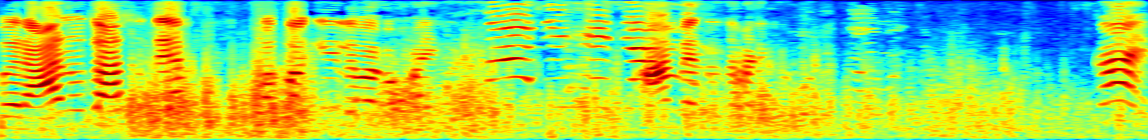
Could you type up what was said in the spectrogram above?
बरं अनुजा असू द्या. पप्पा गेलं बघा व्हायकडे आंब्याचं झाड घेऊन. काय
